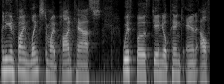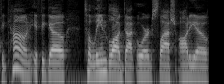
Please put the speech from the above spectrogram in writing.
And you can find links to my podcasts with both Daniel Pink and Alfie Kohn if you go to leanblog.org slash audio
